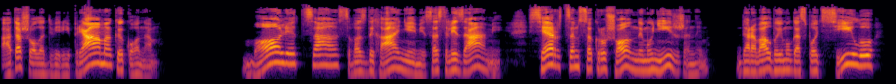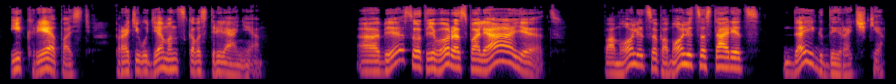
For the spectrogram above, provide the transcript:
Отошел от двери прямо к иконам. Молится с воздыханиями, со слезами, сердцем сокрушенным, униженным. Даровал бы ему Господь силу и крепость противу демонского стреляния. А бес от его распаляет, Помолится, помолится старец, да и к дырочке.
